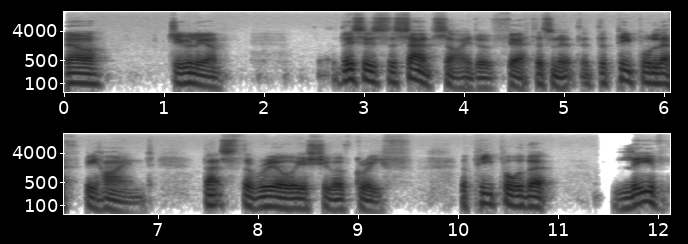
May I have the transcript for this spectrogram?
Now, Julia, this is the sad side of death, isn't it? The, the people left behind. That's the real issue of grief. The people that leave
